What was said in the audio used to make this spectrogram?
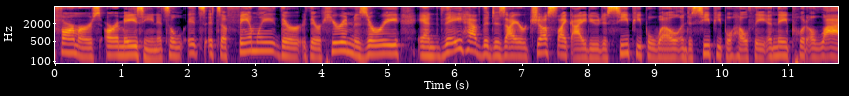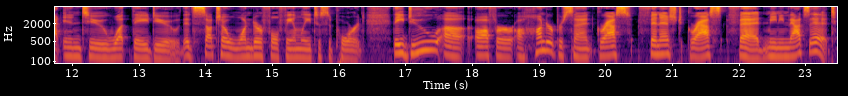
farmers are amazing. It's a it's it's a family. They're they're here in Missouri and they have the desire just like I do to see people well and to see people healthy and they put a lot into what they do. It's such a wonderful family to support. They do uh, offer a hundred percent grass finished, grass fed, meaning that's it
